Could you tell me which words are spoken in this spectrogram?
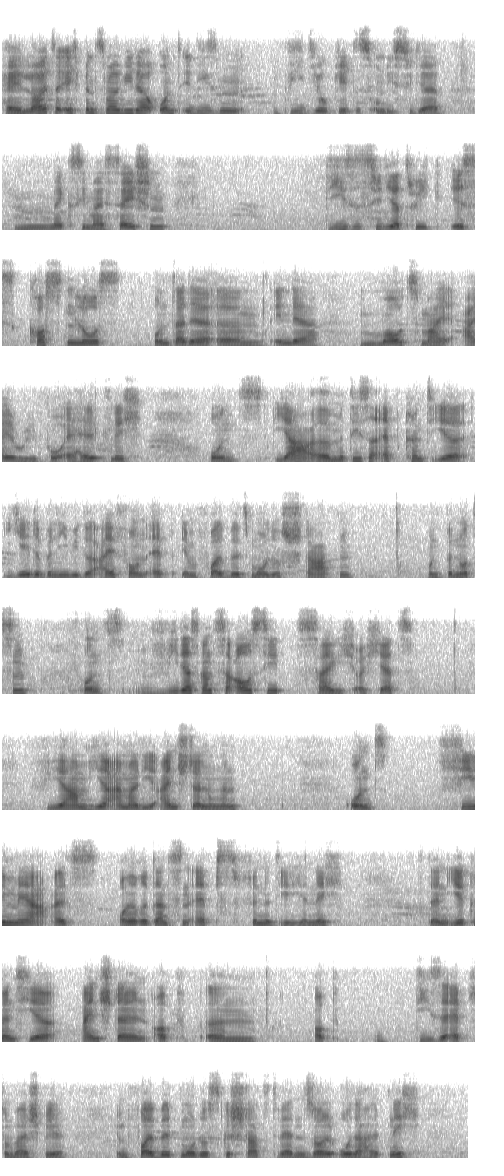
Hey Leute, ich bin's mal wieder und in diesem Video geht es um die Cydia App Maximization. Diese Cydia Tweak ist kostenlos unter der ähm, in der Mode My Eye Repo erhältlich. Und ja, äh, mit dieser App könnt ihr jede beliebige iPhone-App im Vollbildmodus starten und benutzen. Und wie das Ganze aussieht, zeige ich euch jetzt. Wir haben hier einmal die Einstellungen und viel mehr als eure ganzen Apps findet ihr hier nicht. Denn ihr könnt hier einstellen, ob, ähm, ob diese App zum Beispiel im Vollbildmodus gestartet werden soll oder halt nicht.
